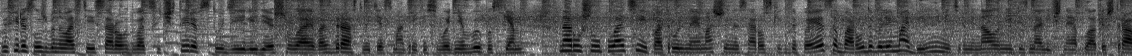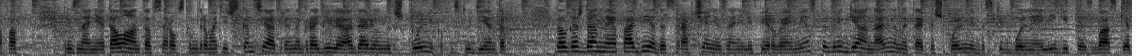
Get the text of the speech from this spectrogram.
В эфире службы новостей Саров-24 в студии Лидия Шулаева. Здравствуйте, смотрите сегодня в выпуске. Нарушил плати. Патрульные машины саровских ДПС оборудовали мобильными терминалами безналичной оплаты штрафов. Признание талантов в Саровском драматическом театре наградили одаренных школьников и студентов. Долгожданная победа. Саровчане заняли первое место в региональном этапе школьной баскетбольной лиги «Тест-баскет».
